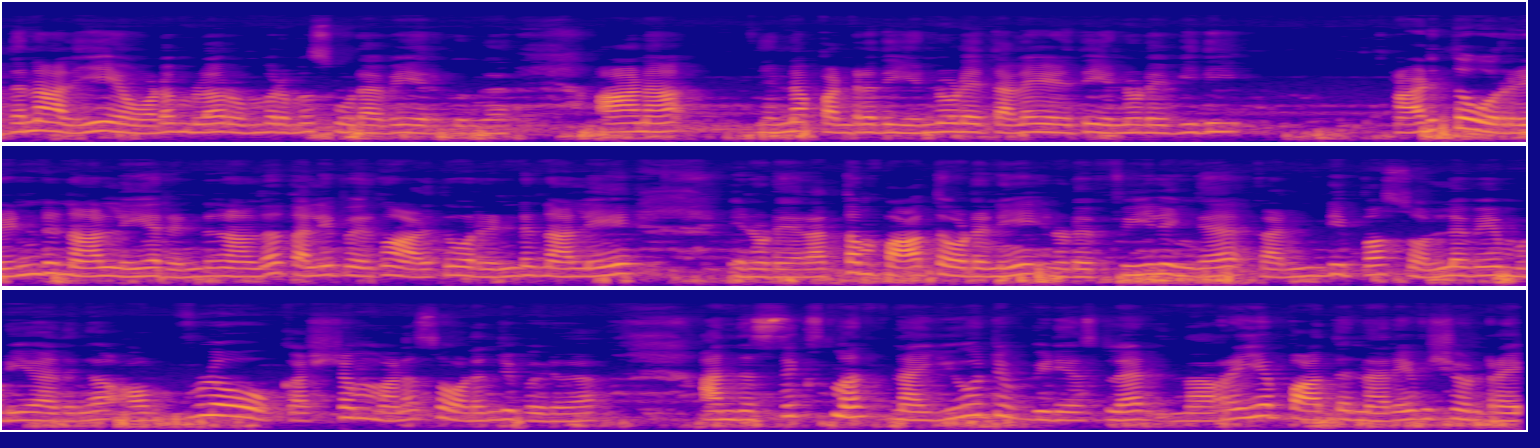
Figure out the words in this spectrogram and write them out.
அதனாலேயே என் உடம்புலாம் ரொம்ப ரொம்ப சூடாகவே இருக்குங்க. ஆனால் என்ன பண்ணுறது என்னுடைய தலையெழுத்து என்னுடைய விதி அடுத்த ஒரு ரெண்டு நாள்லேயே ரெண்டு நாள் தான் தள்ளி போயிருக்கோம். அடுத்த ஒரு ரெண்டு நாள்லேயே என்னுடைய ரத்தம் பார்த்த உடனே என்னுடைய ஃபீலிங்கை கண்டிப்பாக சொல்லவே முடியாதுங்க. அவ்வளோ கஷ்டம் மனசு உடஞ்சி போயிடுவேன். அந்த சிக்ஸ் மந்த் நான் யூடியூப் வீடியோஸில் நிறைய பார்த்து நிறைய விஷயம் ட்ரை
